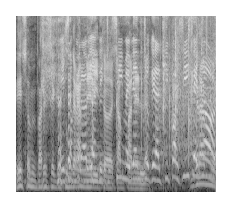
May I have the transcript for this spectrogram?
Eso me parece que es un me lo gran habían mérito dicho. de Sí, me habían Campanella. dicho que era el tipo, sí, señor.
